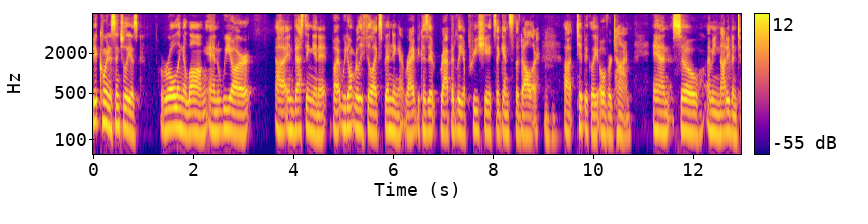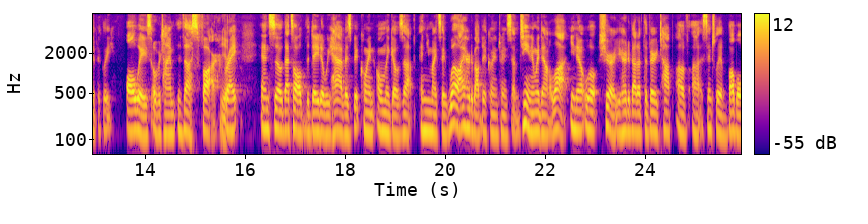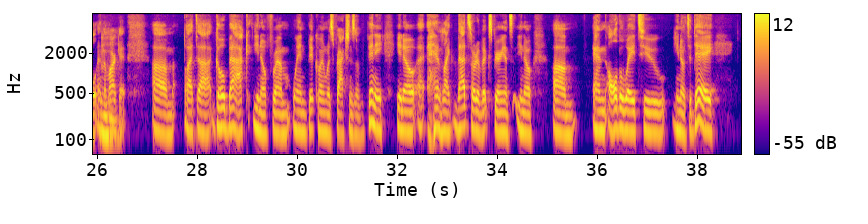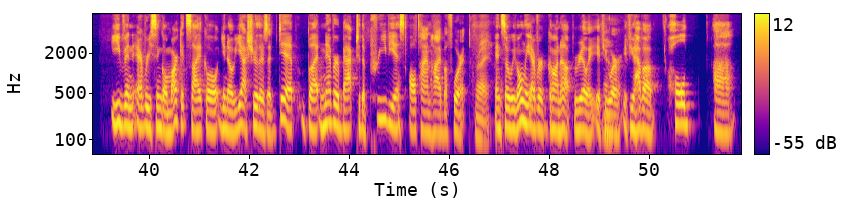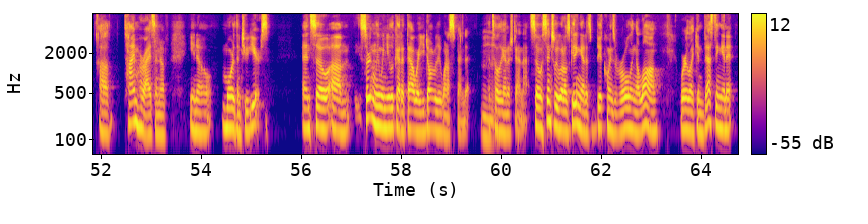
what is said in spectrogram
Bitcoin essentially is rolling along, and we are uh, investing in it, but we don't really feel like spending it, right? Because it rapidly appreciates against the dollar, uh, typically over time. And so, I mean, not even typically, always over time thus far, right? And so that's all the data we have is Bitcoin only goes up. And you might say, well, I heard about Bitcoin in 2017 and went down a lot. You know, well, sure, you heard about it at the very top of uh, essentially a bubble in the market. Um, but uh, go back, you know, from when Bitcoin was fractions of a penny, you know, and like that sort of experience, you know, um, and all the way to, you know, today, even every single market cycle, you know, yeah, sure, there's a dip, but never back to the previous all time high before it. Right. And so we've only ever gone up, really, if you were, if you have a whole uh, uh, time horizon of, you know, more than two years. And so um, certainly when you look at it that way, you don't really want to spend it. I totally understand that. So essentially what I was getting at is Bitcoin's rolling along. We're like investing in it.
